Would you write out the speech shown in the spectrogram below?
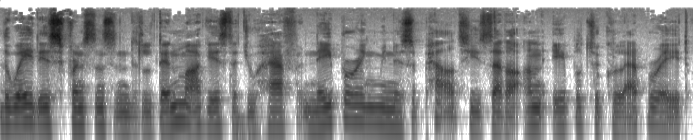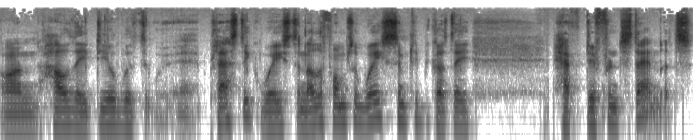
the way it is, for instance, in little Denmark, is that you have neighboring municipalities that are unable to collaborate on how they deal with uh, plastic waste and other forms of waste simply because they have different standards.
